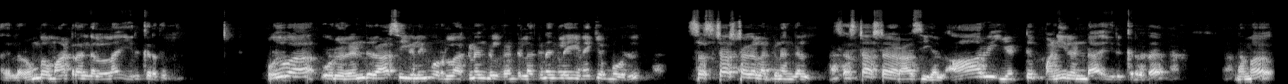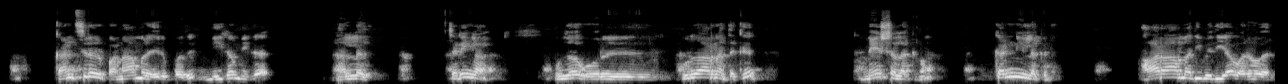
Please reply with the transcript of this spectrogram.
அதுல ரொம்ப மாற்றங்கள் எல்லாம் இருக்கிறது இல்லை பொதுவா ஒரு ரெண்டு ராசிகளையும் ஒரு லக்னங்கள் ரெண்டு லக்னங்களையும் இணைக்கும் போது சஷ்டாஷ்டக லக்னங்கள் சஷ்டாஷ்டக ராசிகள் ஆறு எட்டு பனிரெண்டா இருக்கிறத நம்ம கன்சிடர் பண்ணாமல் இருப்பது மிக மிக நல்லது. சரிங்களா? உத ஒரு உதாரணத்துக்கு மேஷ லக்னம். கன்னி லக்னம் ஆறாம் அதிபதியா வருவார்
